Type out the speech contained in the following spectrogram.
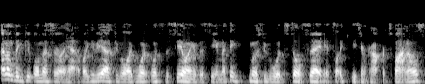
I don't think people necessarily have. Like if you ask people like what what's the ceiling of this team, I think most people would still say it's like Eastern Conference Finals.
